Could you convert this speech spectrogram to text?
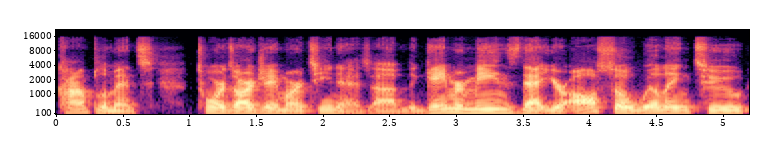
compliments towards RJ Martinez. Uh, the gamer means that you're also willing to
